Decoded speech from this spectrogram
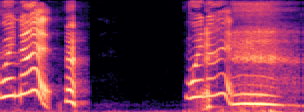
Why not? Why not?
